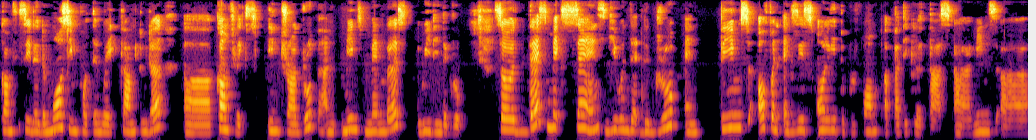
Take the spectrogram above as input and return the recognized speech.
consider the most important when it comes to the uh, conflicts intra-group and means members within the group. So this makes sense given that the group and teams often exist only to perform a particular task. Uh, means uh,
